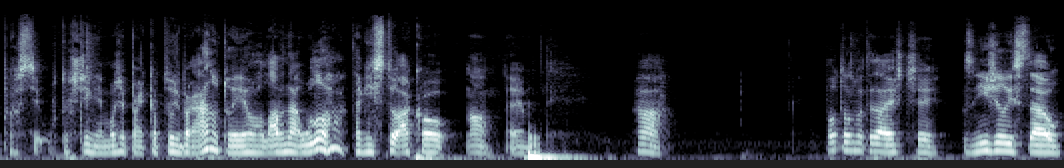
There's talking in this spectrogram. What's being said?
Proste útočník nemôže prekopnúť bránu, to je jeho hlavná úloha. Takisto ako, no, neviem. Ha. Potom sme teda ešte znížili stav,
